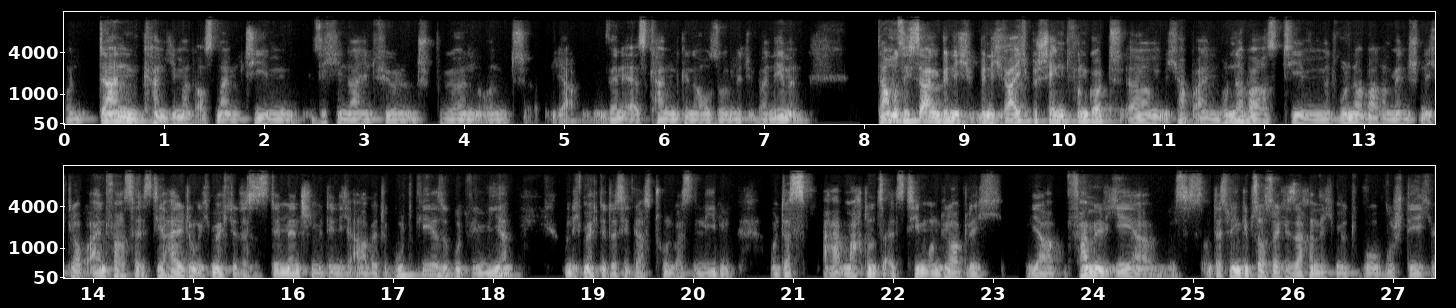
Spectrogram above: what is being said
Und dann kann jemand aus meinem Team sich hineinfühlen und spüren und ja, wenn er es kann, genauso mit übernehmen. Da muss ich sagen, bin ich, bin ich reich beschenkt von Gott. Ähm, ich habe ein wunderbares Team mit wunderbaren Menschen. Ich glaube, einfacher ist die Haltung. Ich möchte, dass es den Menschen, mit denen ich arbeite, gut gehe, so gut wie mir. Und ich möchte, dass sie das tun, was sie lieben. Und das macht uns als Team unglaublich ja, familiär. und deswegen gibt es auch solche Sachen nicht mit, wo, wo stehe ich.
